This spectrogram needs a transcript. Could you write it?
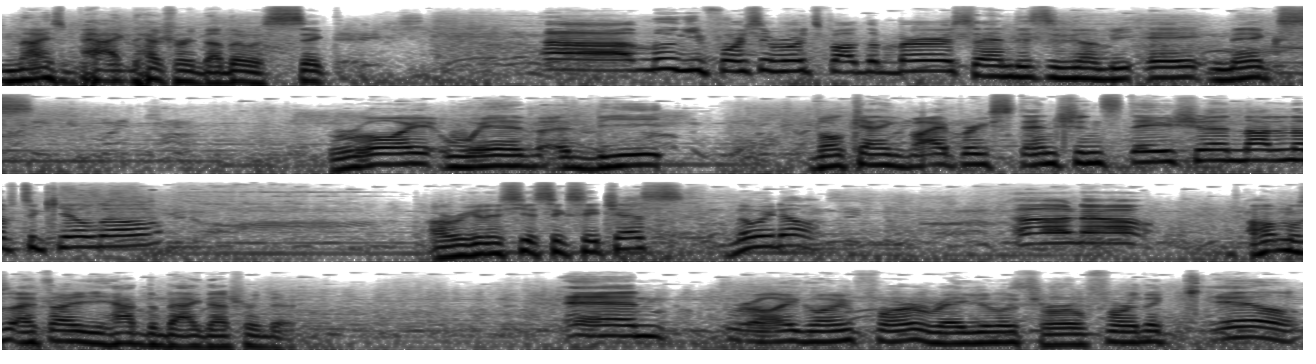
Nice backdash right now, that was sick. Ah, Mugi forcing Roy to pop the burst, and this is gonna be a mix. Roy with the Volcanic Viper extension station. Not enough to kill though. Are we gonna see a 6HS? No, we don't. Oh no! Almost, I thought he had the backdash right there. And Roy going for a regular throw for the kill.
